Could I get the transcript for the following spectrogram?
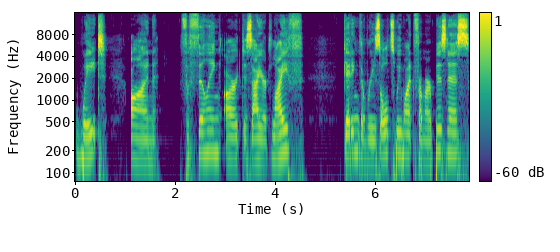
wait on fulfilling our desired life, getting the results we want from our business,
